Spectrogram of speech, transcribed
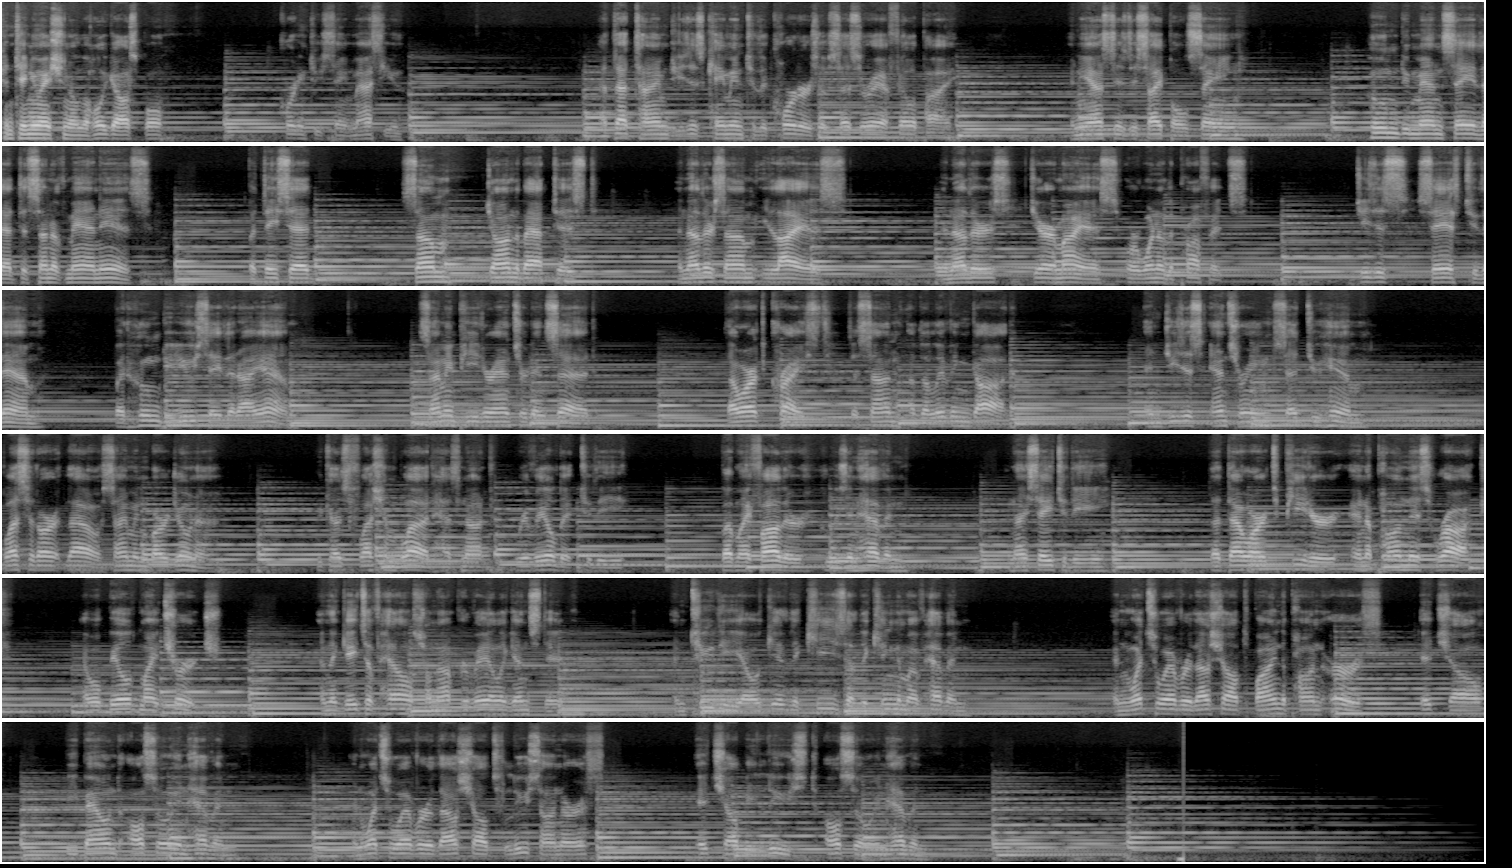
Continuation of the Holy Gospel according to St. Matthew. At that time, Jesus came into the quarters of Caesarea Philippi, and he asked his disciples, saying, Whom do men say that the Son of Man is? But they said, Some John the Baptist, and others some Elias, and others Jeremias or one of the prophets. Jesus saith to them, But whom do you say that I am? Simon Peter answered and said, Thou art Christ, the Son of the living God. And Jesus answering said to him, Blessed art thou, Simon Barjona, because flesh and blood has not revealed it to thee, but my Father who is in heaven. And I say to thee, that thou art Peter, and upon this rock I will build my church, and the gates of hell shall not prevail against it. And to thee I will give the keys of the kingdom of heaven. And whatsoever thou shalt bind upon earth, it shall be bound also in heaven. And whatsoever thou shalt loose on earth, it shall be loosed also in heaven.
